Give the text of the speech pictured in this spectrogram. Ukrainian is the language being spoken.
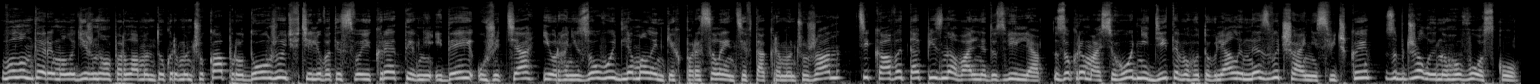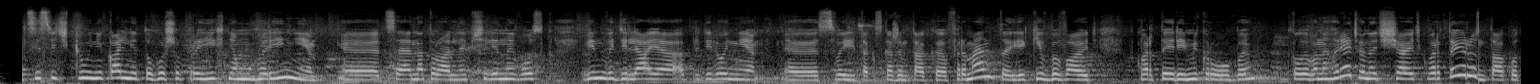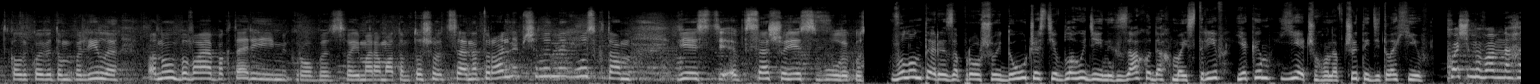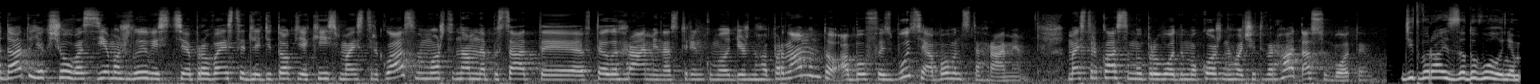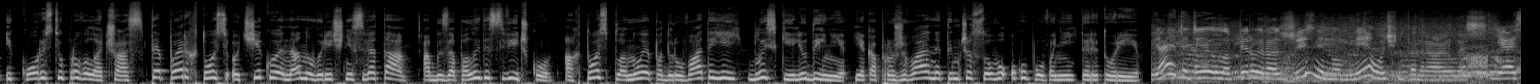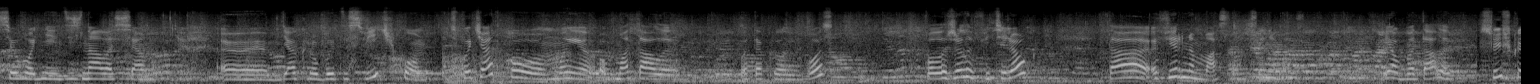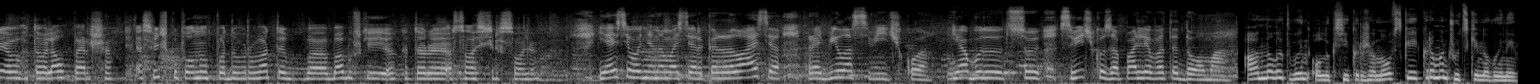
Волонтери молодіжного парламенту Кременчука продовжують втілювати свої креативні ідеї у життя і організовують для маленьких переселенців та кременчужан цікаве та пізнавальне дозвілля. Зокрема, сьогодні діти виготовляли незвичайні свічки з бджолиного воску. Ці свічки унікальні, того що при їхньому горінні е, це натуральний пчеліний воск. Він виділяє определенні е, свої, так скажімо так, ферменти, які вбивають квартирі мікроби. Коли вони горять, вони очищають квартиру. Так, от коли ковідом боліли, воно вбиває бактерії і мікроби своїм ароматом. То що це натуральний пчелиний воск, там є все, що є з вулику. Волонтери запрошують до участі в благодійних заходах майстрів, яким є чого навчити дітлахів. Хочемо вам нагадати, якщо у вас є можливість провести для діток якийсь майстер-клас, ви можете нам написати в телеграмі на сторінку молодіжного парламенту або в Фейсбуці, або в інстаграмі. Майстер-класи ми проводимо кожного четверга та суботи. Дітвора із задоволенням і користю провела час. Тепер хтось очікує на новорічні свята, аби запалити свічку, а хтось планує подарувати їй близькій людині, яка проживає на тимчасово окупованій території. Я это делала первый раз в жизни, но мне очень понравилось. Я сьогодні дізналася, е, як робити свічку. Спочатку ми обмотали отакий воск, положили в фітільок та ефірним маслом займалися. І обмотали. Свічку я виготовляв перше. Я свічку планую подарувати бабушці, яка залишилась в Херсоні. Я сьогодні на майстер-класі робила свічку. Я буду цю свічку запалювати вдома. Анна Литвин, Олексій Крижановський, Кременчуцькі новини.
